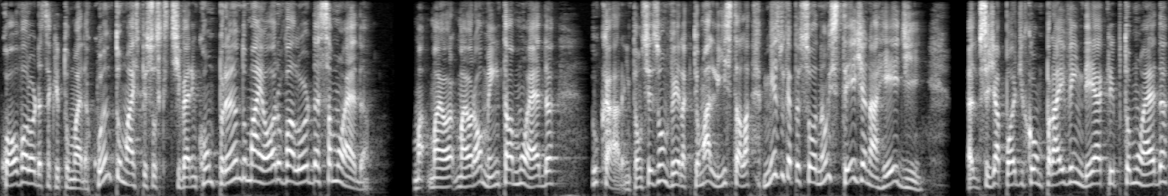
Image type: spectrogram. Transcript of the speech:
qual o valor dessa criptomoeda. Quanto mais pessoas que estiverem comprando, maior o valor dessa moeda. Ma maior, maior aumenta a moeda do cara. Então vocês vão ver lá que tem uma lista lá. Mesmo que a pessoa não esteja na rede, eh, você já pode comprar e vender a criptomoeda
